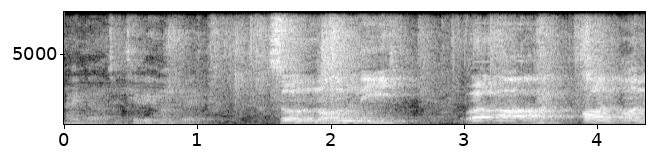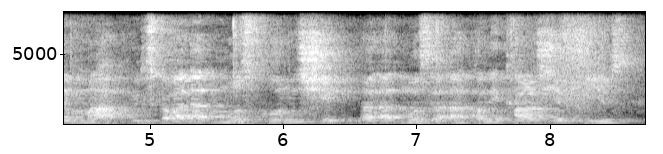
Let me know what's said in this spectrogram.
Right down to 300. So normally, uh, on, on the map, we discover that most cone shape, uh, uh most uh, conical shape fields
